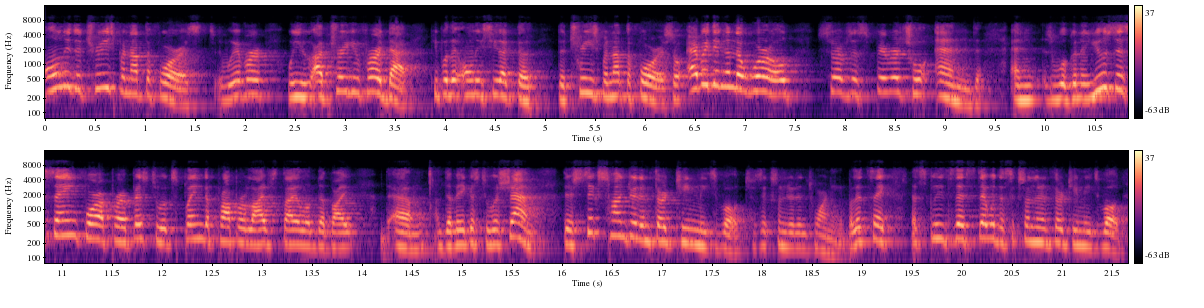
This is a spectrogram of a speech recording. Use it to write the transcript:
only the trees but not the forest. Whoever, we, I'm sure you've heard that. People that only see like the, the trees but not the forest. So everything in the world serves a spiritual end. And we're going to use this saying for our purpose to explain the proper lifestyle of the, um, devekos to Hashem. There's 613 mitzvot, 620. But let's say, let's, let's stay with the 613 mitzvot.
